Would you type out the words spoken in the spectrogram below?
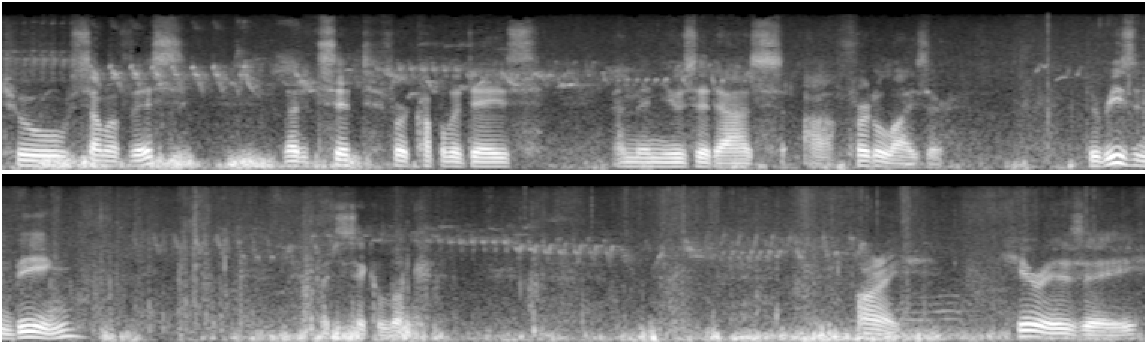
to some of this, let it sit for a couple of days, and then use it as a fertilizer. The reason being, let's take a look. All right, here is a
